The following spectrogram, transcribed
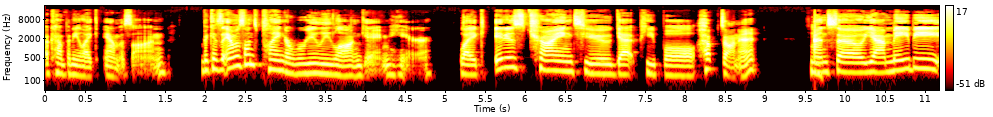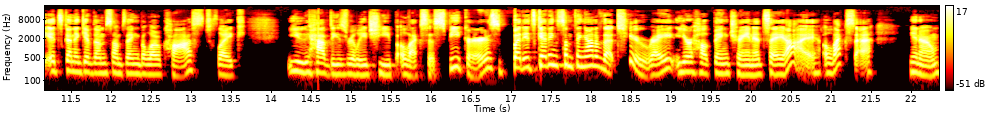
a company like Amazon because Amazon's playing a really long game here. Like it is trying to get people hooked on it. Hmm. And so, yeah, maybe it's going to give them something below cost. Like you have these really cheap Alexa speakers, but it's getting something out of that too, right? You're helping train its AI, Alexa you know,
